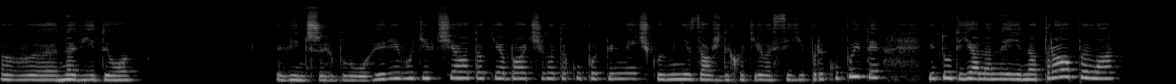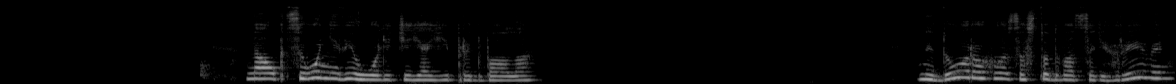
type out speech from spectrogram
в, на відео в інших блогерів у дівчаток я бачила таку попільничку, і мені завжди хотілося її прикупити. І тут я на неї натрапила. На аукціоні Віоліті я її придбала. Недорого, за 120 гривень.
